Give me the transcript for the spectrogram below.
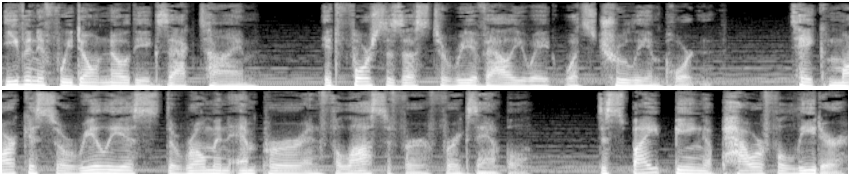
even if we don't know the exact time, it forces us to reevaluate what's truly important. Take Marcus Aurelius, the Roman emperor and philosopher, for example. Despite being a powerful leader,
